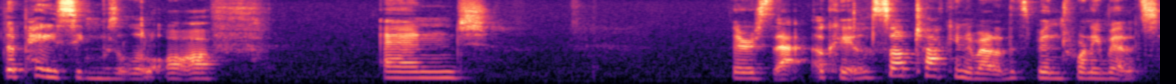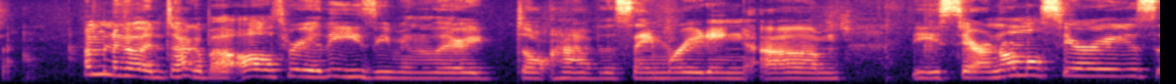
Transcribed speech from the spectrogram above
The pacing was a little off and there's that. Okay, let's stop talking about it. It's been 20 minutes now. I'm gonna go ahead and talk about all three of these even though they don't have the same rating. Um, the Sara Normal series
